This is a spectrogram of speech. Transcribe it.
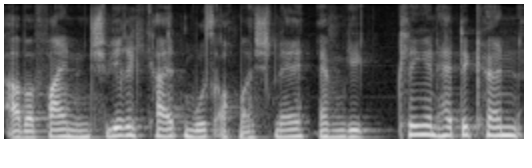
aber feinen Schwierigkeiten, wo es auch mal schnell ähm, klingen hätte können.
